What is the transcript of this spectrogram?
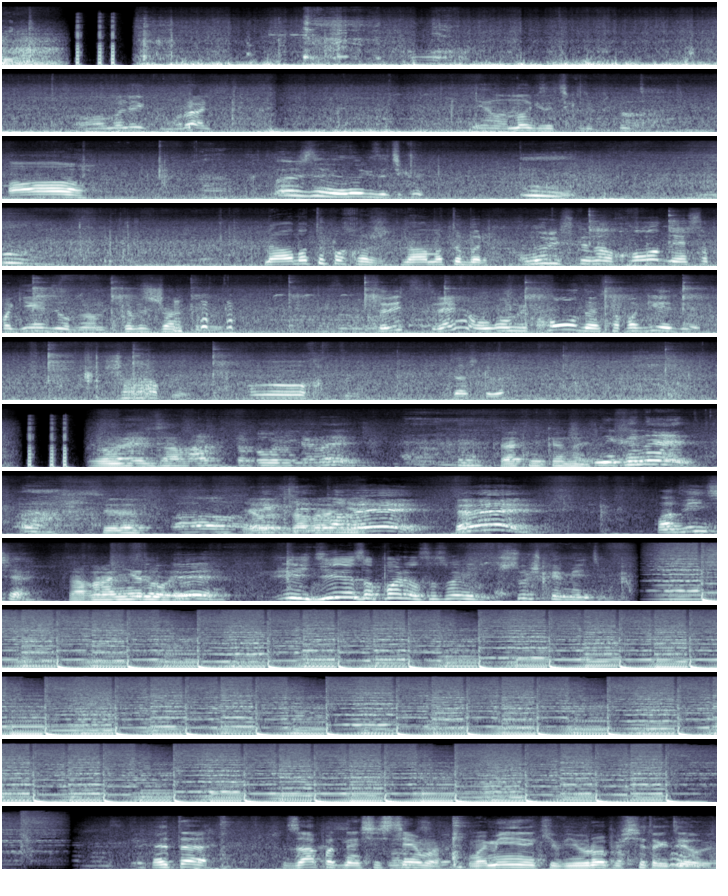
жүрмейді Салам алейкум, Ураль. Я на ноги затекли. А, подожди, мне ноги затекли. На Алмату похоже, на Алмату бар. Нурик сказал холодно, я сапоги одел, блин, как жарко было. Смотрите, реально, он, он говорит холодно, я сапоги одел. Жара, блин. Ох ты. Тяжко, да? Ой, ага, такого не канает. как не канать Не канает. все Я вот забронировал. Эй, эй! Подвинься. забронировал Эй, иди запарил со своими штучками этим. Это западная система. В Америке, в Европе все так делают.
